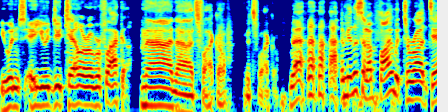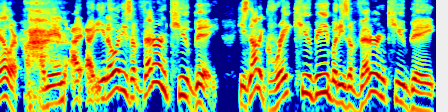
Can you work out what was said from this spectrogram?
You wouldn't. You would do Taylor over Flacco. Nah, nah, it's Flacco. It's Flacco. I mean, listen, I'm fine with Tyrod Taylor. I mean, I, I, you know what? He's a veteran QB. He's not a great QB, but he's a veteran QB.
